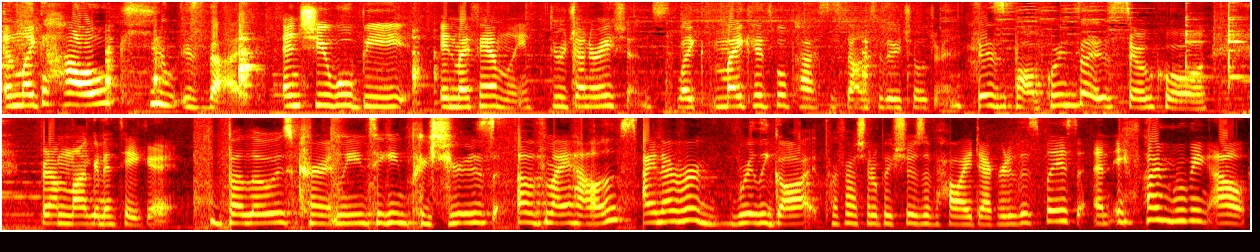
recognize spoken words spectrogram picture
And like, how cute is that? And she will be in my family through generations. Like, my kids will pass this down to their children. This popcorn set is so cool, but I'm not gonna take it. Bello is currently taking pictures of my house. I never really got professional pictures of how I decorated this place, and if I'm moving out,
